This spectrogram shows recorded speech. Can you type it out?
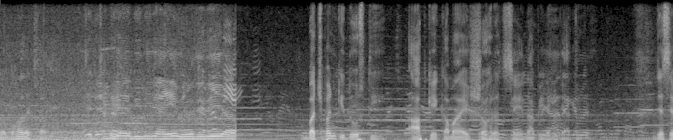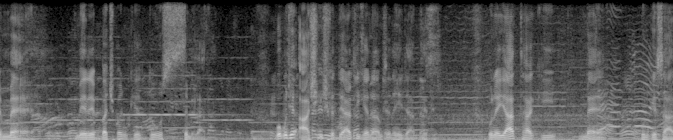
मैं बहुत अच्छा हूँ। दीदी आई मीनू दीदी बचपन की दोस्ती आपके कमाए शोहरत से नापी नहीं जाती। जैसे मैं मेरे बचपन के दोस्त से मिला था। वो मुझे आशीष विद्यार्थी के नाम से नहीं जानते थे। उन्हें याद था कि मैं उनके साथ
